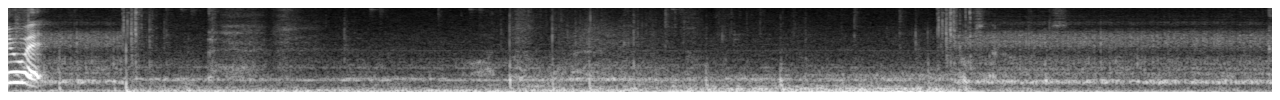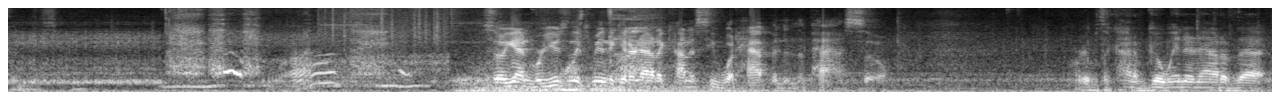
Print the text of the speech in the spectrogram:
Do it. Oops, I didn't do this. Could this? What? So again, we're using the communicator now to kind of see what happened in the past. So we're able to kind of go in and out of that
